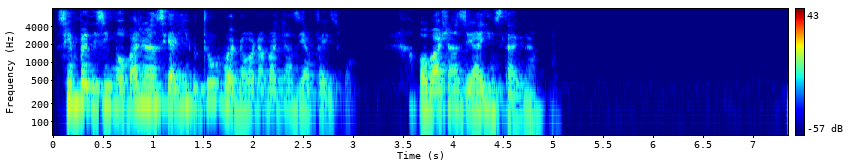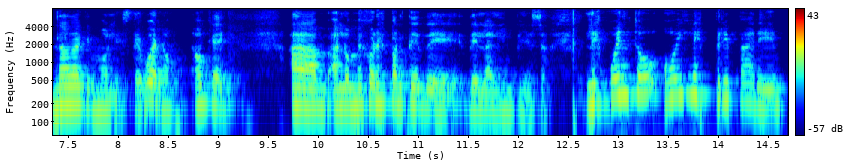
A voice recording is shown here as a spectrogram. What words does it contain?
Siempre decimos váyanse a YouTube, bueno, ahora váyanse a Facebook o váyanse a Instagram. Nada que moleste. Bueno, ok. a lo mejor es parte de, la limpieza. Les cuento, hoy les preparé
